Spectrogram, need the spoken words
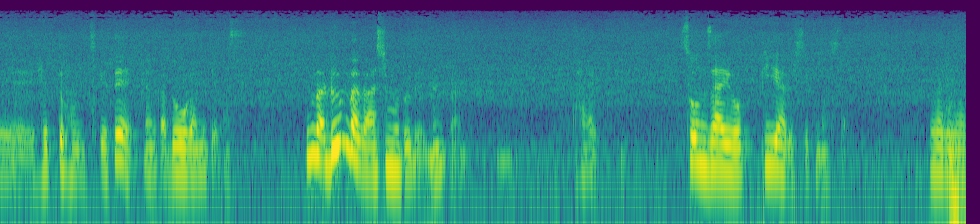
えー、ヘッドホンつけてなんか動画見てます。今ルンバが足元でなんかはい存在を PR してきました。我々。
